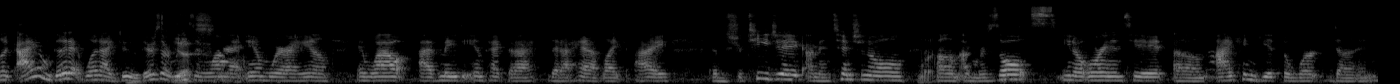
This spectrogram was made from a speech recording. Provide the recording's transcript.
look, I am good at what I do. There's a reason Yes. why I am where I am, and while I've made the impact that I that I have, like I am strategic, I'm intentional, Right. um, I'm results, you know, oriented. Um, I can get the work done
